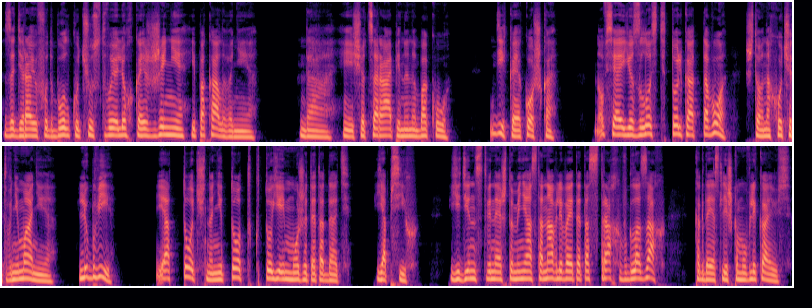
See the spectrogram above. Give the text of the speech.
Задираю футболку, чувствуя легкое жжение и покалывание. Да, и еще царапины на боку. Дикая кошка. Но вся ее злость только от того, что она хочет внимания, любви. Я точно не тот, кто ей может это дать. Я псих. Единственное, что меня останавливает, это страх в глазах, когда я слишком увлекаюсь.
